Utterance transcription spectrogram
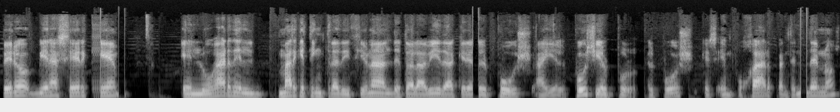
Pero viene a ser que en lugar del marketing tradicional de toda la vida, que era el push, hay el push y el pull. El push, que es empujar, para entendernos,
